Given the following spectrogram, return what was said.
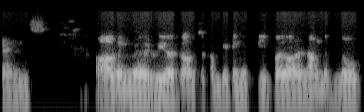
friends, or when we're, we are also competing with people all around the globe,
